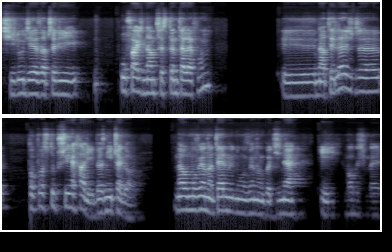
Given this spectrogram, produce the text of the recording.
ci ludzie zaczęli ufać nam przez ten telefon yy, na tyle, że po prostu przyjechali bez niczego. Na umówiony termin, umówioną godzinę i mogliśmy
